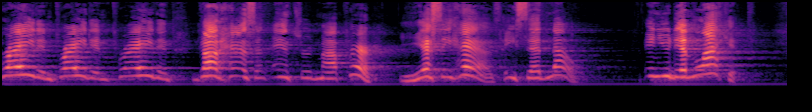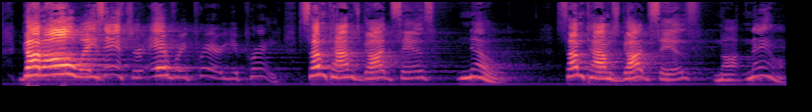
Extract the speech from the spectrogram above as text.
prayed and prayed and prayed, and God hasn't answered my prayer. Yes, He has. He said no. And you didn't like it. God always answers every prayer you pray. Sometimes God says no. Sometimes God says not now.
